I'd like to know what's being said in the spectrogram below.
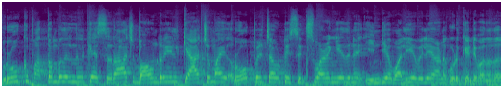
ബ്രൂക്ക് പത്തൊമ്പതിൽ നിൽക്കെ സിറാജ് ബൗണ്ടറിയിൽ ക്യാച്ചുമായി റോപ്പിൽ ചവിട്ടി സിക്സ് വഴങ്ങിയതിന് ഇന്ത്യ വലിയ വിലയാണ് കൊടുക്കേണ്ടി വന്നത്.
